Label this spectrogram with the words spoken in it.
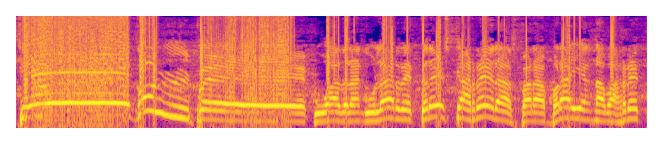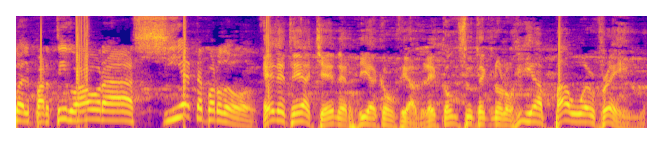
¡Qué golpe! Cuadrangular de tres carreras para Brian Navarreto. El partido ahora 7 por 2. LTH Energía Confiable con su tecnología Power Frame.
